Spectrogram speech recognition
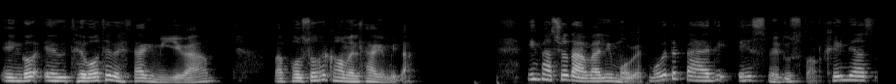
انگار ارتباط بهتری می‌گیرم و پاسخ کاملتری میدم. این پس شد اولین مورد مورد بعدی اسم دوستان. خیلی از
